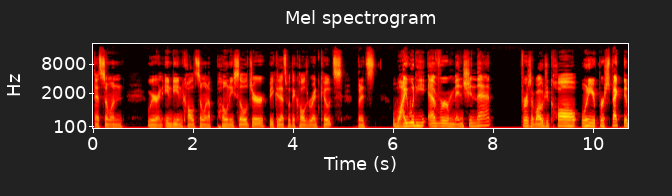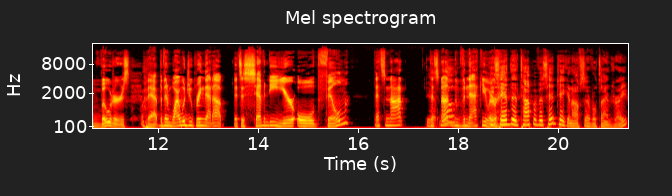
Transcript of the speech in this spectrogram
that someone where an Indian called someone a pony soldier because that's what they called redcoats. But it's why would he ever mention that? First of all, why would you call one of your prospective voters that? But then why would you bring that up? That's a 70 year old film. That's not. Yeah, That's not well, vernacular. He's had the top of his head taken off several times, right?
